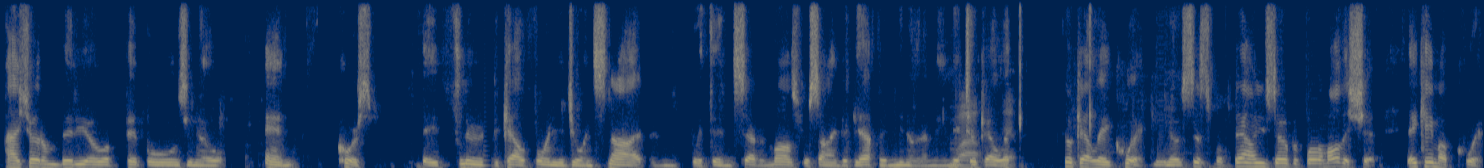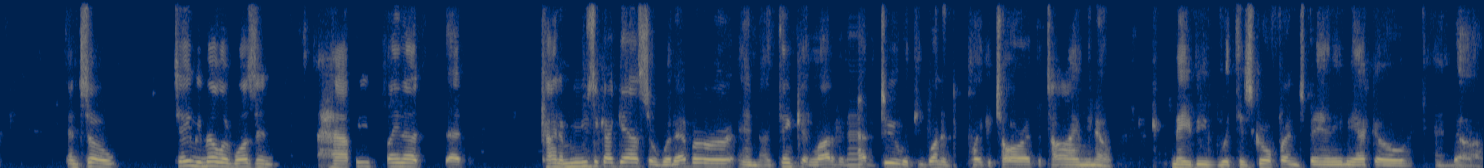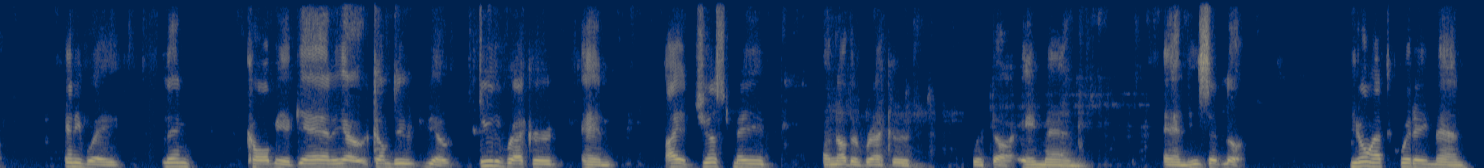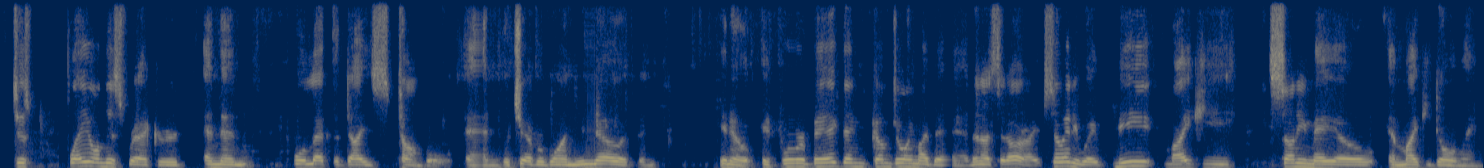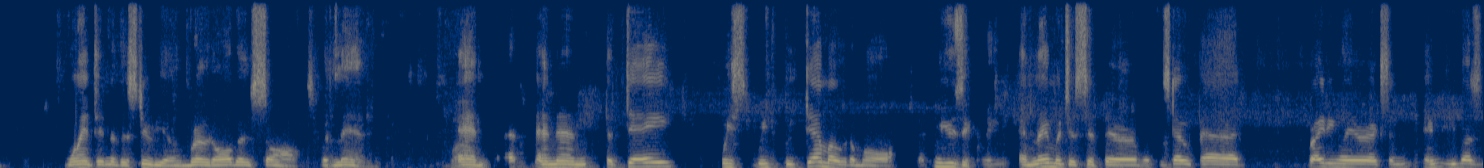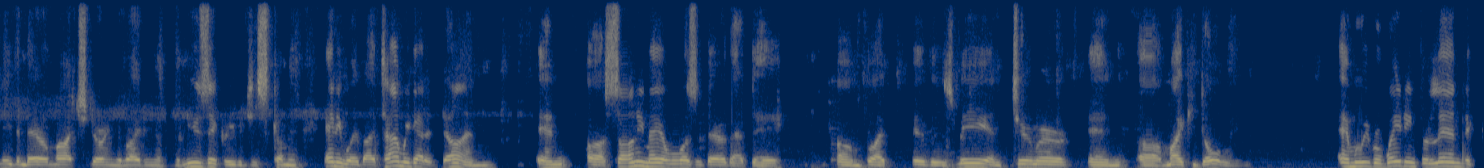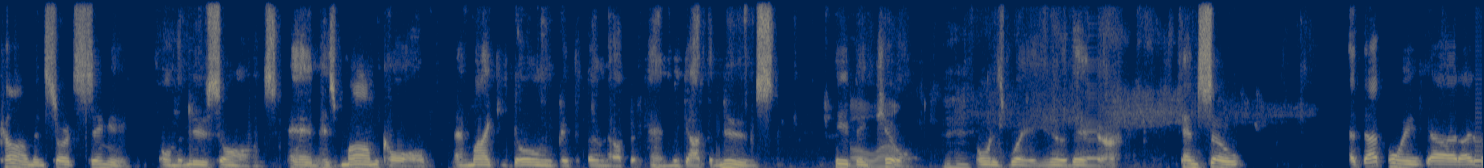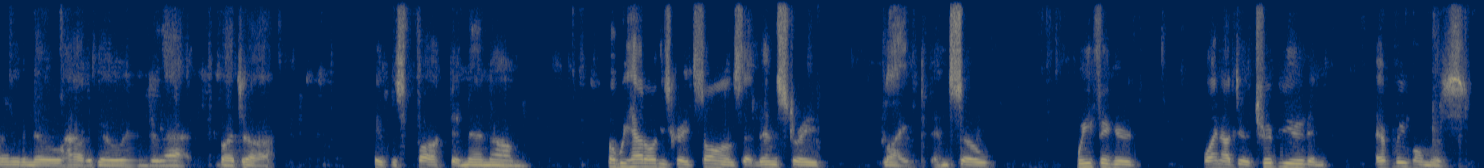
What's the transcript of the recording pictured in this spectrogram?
I showed them video of Pitbulls, you know, and of course, they flew to California, joined Snot, and within seven months were signed to Geffen. You know what I mean? They Wow. took LA. Took LA quick. You know, System of Down used to open for them, all this shit. They came up quick, and so Jamie Miller wasn't happy playing that that kind of music, I guess, or whatever. And I think a lot of it had to do with he wanted to play guitar at the time. You know, maybe with his girlfriend's band, Amy Echo, and uh, anyway, Lynn called me again, you know, come do, you know, do the record. And I had just made another record with uh, Amen. And he said, look, you don't have to quit Amen. Just play on this record and then we'll let the dice tumble. And whichever one, you know, and, you know, if we're big, then come join my band. And I said, all right. So anyway, me, Mikey, Sonny Mayo, and Mikey Doling went into the studio and wrote all those songs with Lynn. Wow. And and then the day we we we demoed them all musically, and Lynn would just sit there with his notepad, writing lyrics, and, and he wasn't even there much during the writing of the music. Or he would just come in. Anyway, by the time we got it done, and uh, Sonny Mayo wasn't there that day, um, but it was me and Toomer and uh, Mikey Doling, and we were waiting for Lynn to come and start singing on the new songs. And his mom called, and Mikey Doling picked the phone up, and we got the news. He'd Oh, been wow. killed Mhm. on his way, you know, there. And so at that point, God, I don't even know how to go into that. But uh, it was fucked. And then, um, but we had all these great songs that Lynn Strait liked, and so we figured, why not do a tribute? And everyone was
